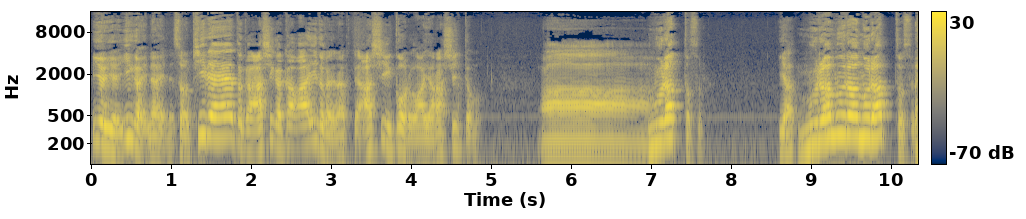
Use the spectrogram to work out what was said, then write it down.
いやいや、以外ないね。その、綺麗とか足が可愛いとかじゃなくて、足イコールはやらしいって思う。ああ。ムラっとする。いや、ムラムラムラっとする。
